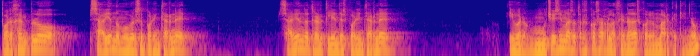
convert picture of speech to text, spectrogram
por ejemplo, sabiendo moverse por Internet, sabiendo atraer clientes por Internet y bueno, muchísimas otras cosas relacionadas con el marketing, ¿no?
